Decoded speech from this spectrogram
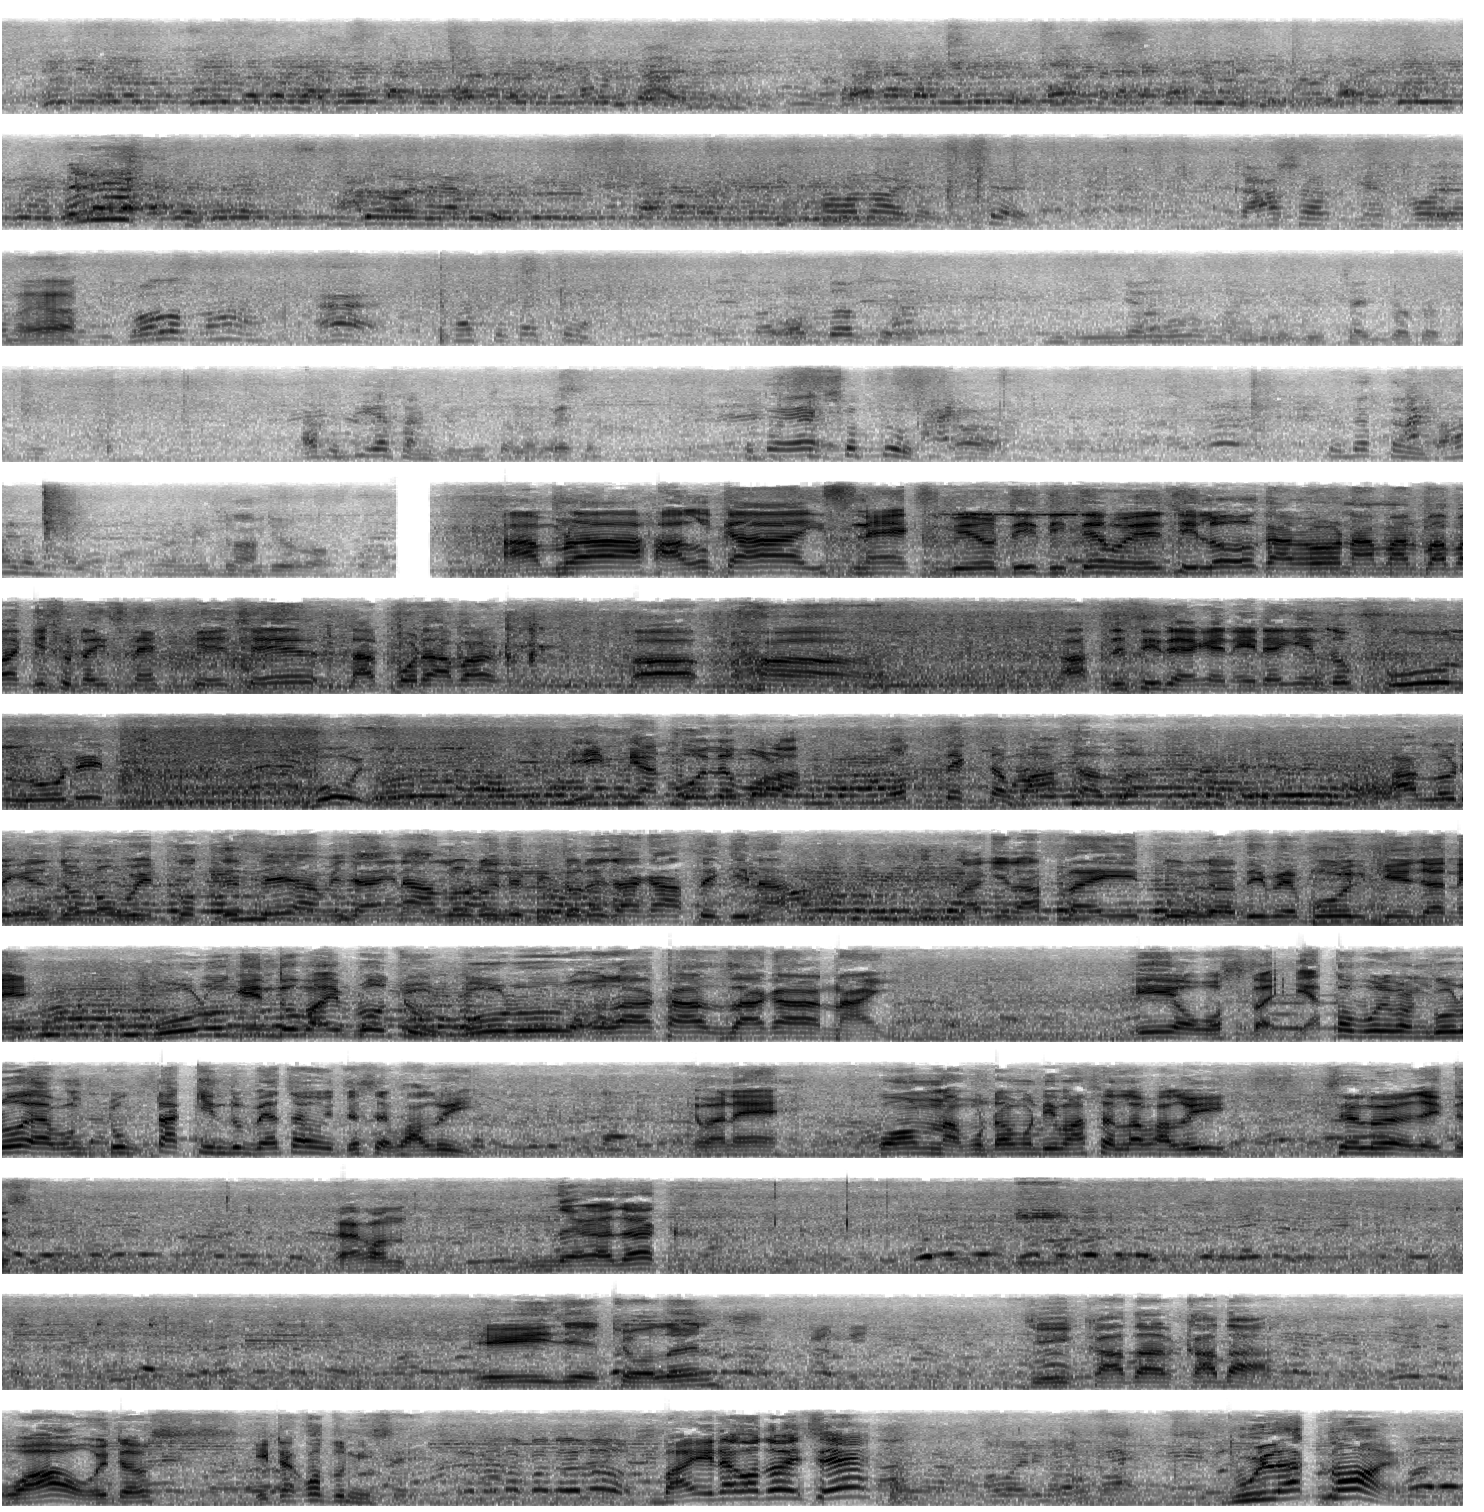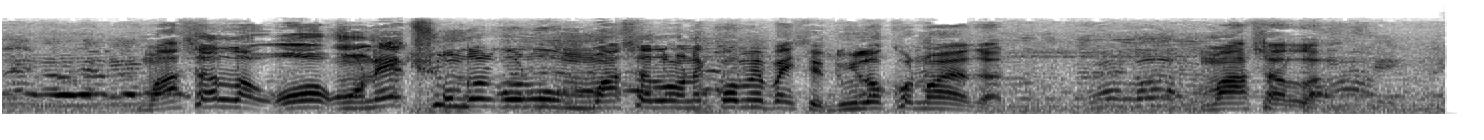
হাজার টাকা দাম। এটা চেয়েছে এক লাখ সত্তর সুবিধা হয় না একদম ঠিক খাওয়ানো হয় না বুঝছেন? ঘাস খাওয়ায় আমরা- না? হ্যাঁ আছে। আচ্ছা ঠিক আছে আঙ্কেল ইনশাল্লাহ বেচেন কত এক সত্তর। হ্যাঁ। দেখতাম আমরা হালকা স্ন্যাক্স বিরতি দিতে হয়েছিল, কারণ আমার বাবা কিছুটা স্ন্যাক্স খেয়েছে, তারপরে আবার আসতেছি দেখেন, এটা কিন্তু ফুল লোডেড বই ইন্ডিয়ান বইলে পড়া প্রত্যেকটা, মাশাআল্লাহ। আনলোডিং এর জন্য ওয়েট করতেছে। আমি জানি না আনলোড হইলে ভিতরে জায়গা আছে কিনা। নাকি রাস্তায় তুলে দিবে বইল কে জানে। গরু কিন্তু ভাই প্রচুর। গরু রাখার জায়গা নাই। এই অবস্থায়। এত পরিমাণ গরু এবং টুকটাক কিন্তু বেচা হইতেছে ভালোই। মানে কম না, মোটামুটি মাসাল্লাহ ভালোই সেল হয়ে যাইতেছে। এখন দেখা যাক। এই যে চলেন, যে কাদার কাদা। ওয়াও, এটা এটা কত নিছে? ভাই, এটা কত হয়েছে? দুই লাখ নয়। মাসাল্লাহ ও অনেক সুন্দর গরু মাসাল্লাহ অনেক কমে পাইছে, দুই লক্ষ নয় হাজার। মাশাল্লাহ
